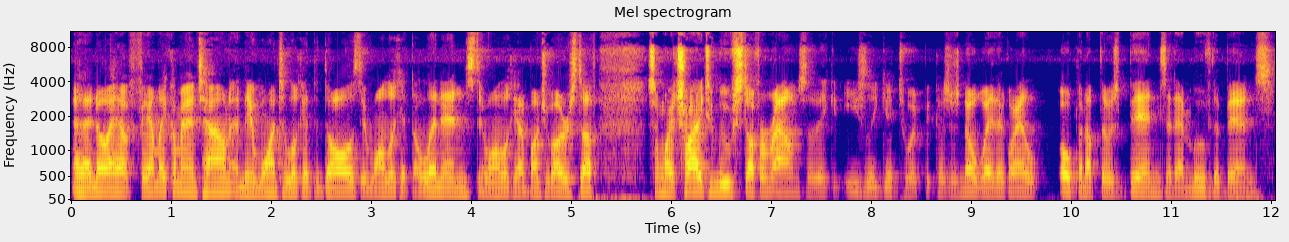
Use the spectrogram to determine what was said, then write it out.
And I know I have family coming in town and they want to look at the dolls, they want to look at the linens, they want to look at a bunch of other stuff. So I'm going to try to move stuff around so they can easily get to it because there's no way they're going to open up those bins and then move the bins.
